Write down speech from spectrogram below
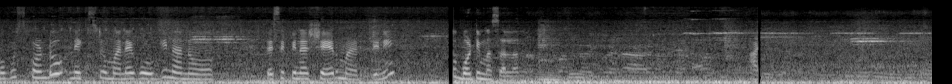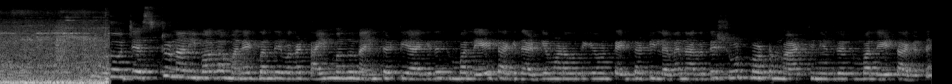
ಮುಗಿಸ್ಕೊಂಡು ನೆಕ್ಸ್ಟ್ ಮನೆಗೆ ಹೋಗಿ ನಾನು ರೆಸಿಪಿನ ಶೇರ್ ಮಾಡ್ತೀನಿ. ಬೋಟಿ ಮಸಾಲನ. ಜಸ್ಟ್ ನಾನು ಇವಾಗ ಮನೆಗೆ ಬಂದೆ, ಇವಾಗ ಟೈಮ್ ಬಂದು ನೈನ್ ತರ್ಟಿ ಆಗಿದೆ, ತುಂಬ ಲೇಟ್ ಆಗಿದೆ. ಅಡುಗೆ ಹೊತ್ತಿಗೆ ಒಂದು ಟೆನ್ ತರ್ಟಿ ಲೆವೆನ್ ಆಗುತ್ತೆ. ಶೂಟ್ ಮಾಡ್ಕೊಂಡು ಮಾಡ್ತೀನಿ ಅಂದರೆ ತುಂಬ ಲೇಟ್ ಆಗುತ್ತೆ.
